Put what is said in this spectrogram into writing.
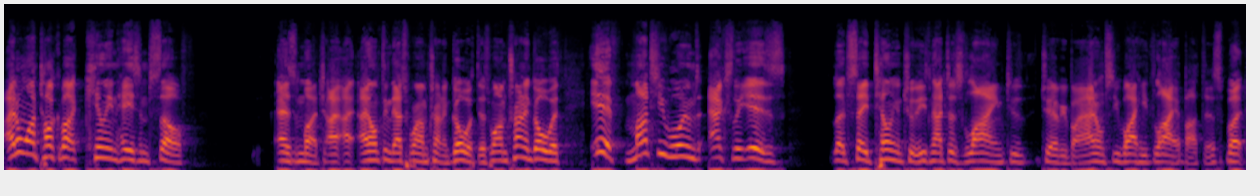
I don't want to talk about Killian Hayes himself as much. I I don't think that's where I'm trying to go with this. What I'm trying to go with if Monty Williams actually is, let's say, telling the truth, he's not just lying to to everybody. I don't see why he'd lie about this, but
